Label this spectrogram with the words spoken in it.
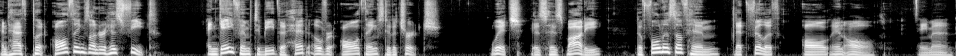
and hath put all things under his feet, and gave him to be the head over all things to the church, which is his body, the fullness of him that filleth all in all. Amen.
